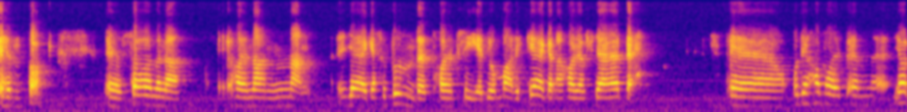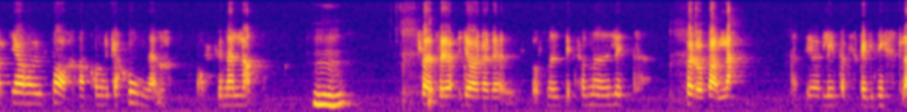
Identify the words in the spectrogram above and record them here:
en sak. Eh, samerna har en annan. Jägarförbundet har en tredje och markägarna har en fjärde. Eh, och det har varit en... Jag, jag har ju saknat kommunikationen oss emellan Mm. för att göra det så smidigt som möjligt för oss alla. Att jag vill inte att det ska gnissla,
